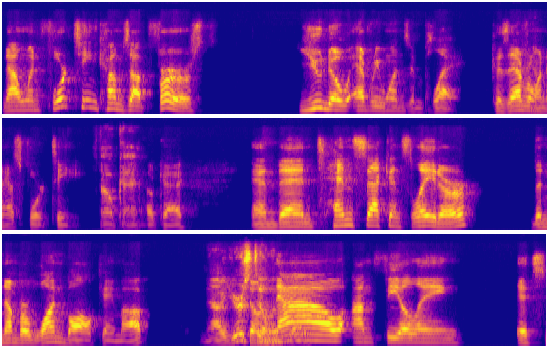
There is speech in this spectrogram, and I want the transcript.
Now, when 14 comes up first, you know everyone's in play because everyone has 14. Okay. Okay. And then 10 seconds later, the number one ball came up. Now you're so still now I'm feeling it's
